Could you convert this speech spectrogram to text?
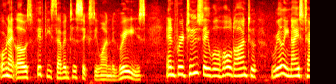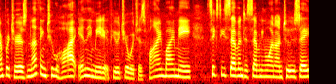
overnight lows 57 to 61 degrees. And for Tuesday, we'll hold on to really nice temperatures, nothing too hot in the immediate future, which is fine by me. 67 to 71 on Tuesday.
